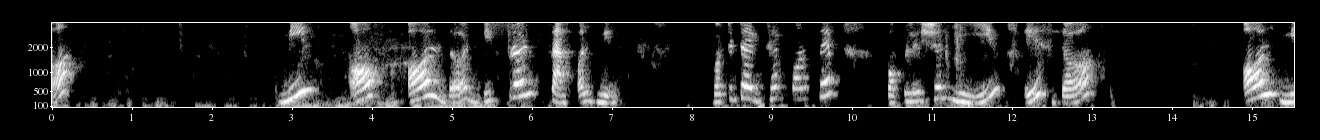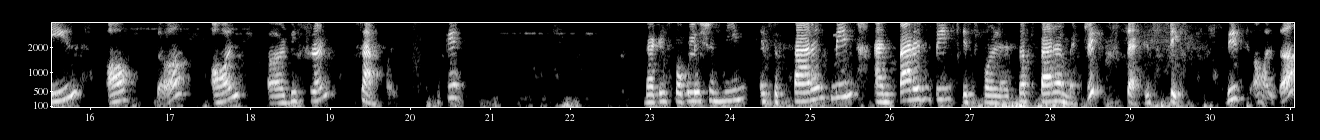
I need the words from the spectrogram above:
mean of all the different sample means. What is the exact concept? Population mean is the all means of the all uh, different samples. Okay. That is population mean is the parent mean and parent mean is called as the parametric statistic. This all the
